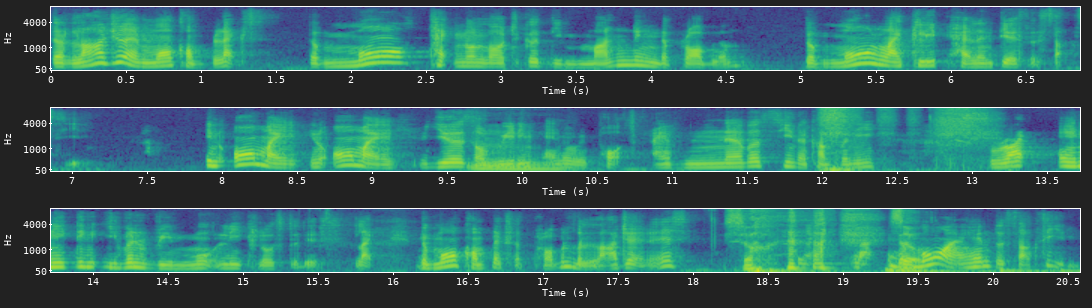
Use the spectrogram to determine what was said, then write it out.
the larger and more complex, the more technological demanding the problem, the more likely Palantir is to succeed in all my in all my years of mm. reading hmm. annual reports, I have never seen a company write anything even remotely close to this. Like the more complex the problem, the larger it is. So, like, so the more I am to succeed.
